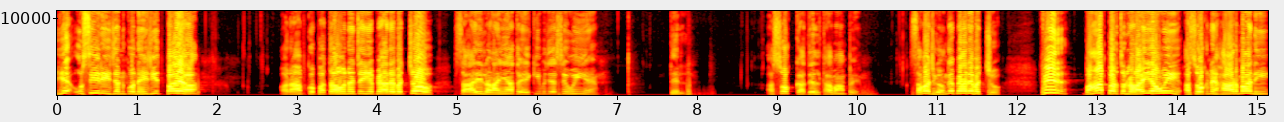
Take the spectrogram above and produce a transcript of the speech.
ये उसी रीजन को नहीं जीत पाया। और आपको पता होना चाहिए, प्यारे बच्चों, सारी लड़ाइयाँ तो एक ही वजह से हुई हैं। दिल। अशोक का दिल था वहाँ पे। समझ गए होंगे, प्यारे बच्चों? फिर वहाँ पर तो लड़ाइयाँ हुई, अशोक ने हार मानी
